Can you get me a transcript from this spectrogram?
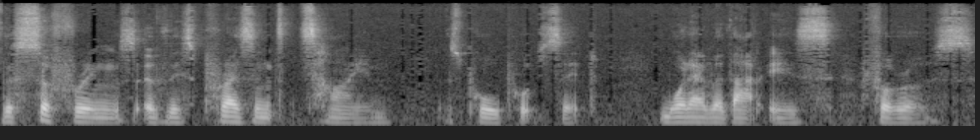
the sufferings of this present time, as Paul puts it, whatever that is for us.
